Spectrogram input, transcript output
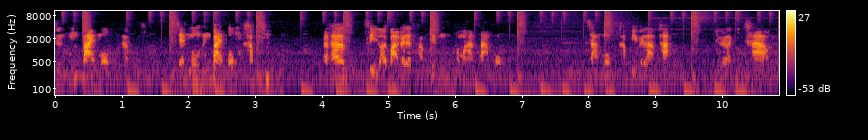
ถึงบ่ายโมงครับเจ็ดโมงถึงบ่ายโมงครับ แต่ถ้าสี่ร้อยบาทก็จะทำยืนประมาณสามโมงสามโมงครับมีเวลาพัก มีเวลากินข้าวนะ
